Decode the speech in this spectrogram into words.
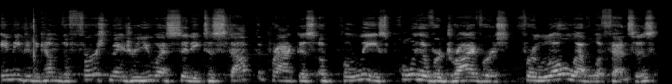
Aiming to become the first major U.S. city to stop the practice of police pulling over drivers for low level offenses,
